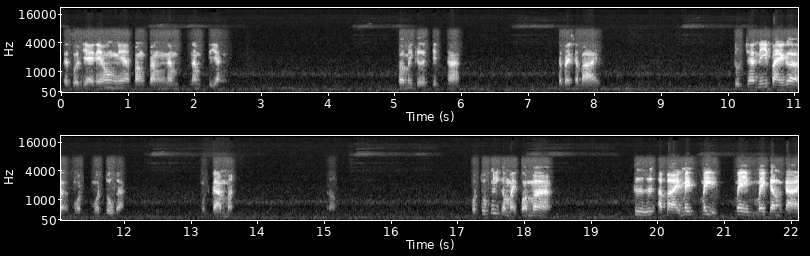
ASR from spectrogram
แต่ส่วนใหญ่ในห้องเนี้ยฟังฟังน้ำน้ำเสียง ก็ไม่เกินเจ็ดชาติสบายสบาย หลุดชาตินี้ไปก็หมดหมดทุกข์อะ หมดกรรมอะหมดทุกข์นี่ก็หมายความว่า คืออบายไม่ไม่ไม่ไม่กำกาย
